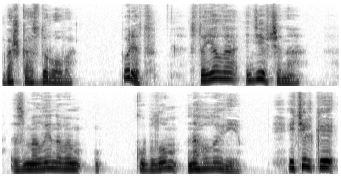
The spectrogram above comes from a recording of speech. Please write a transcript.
башка здорова. Поряд стояла дівчина з малиновим кублом на голові, і тільки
